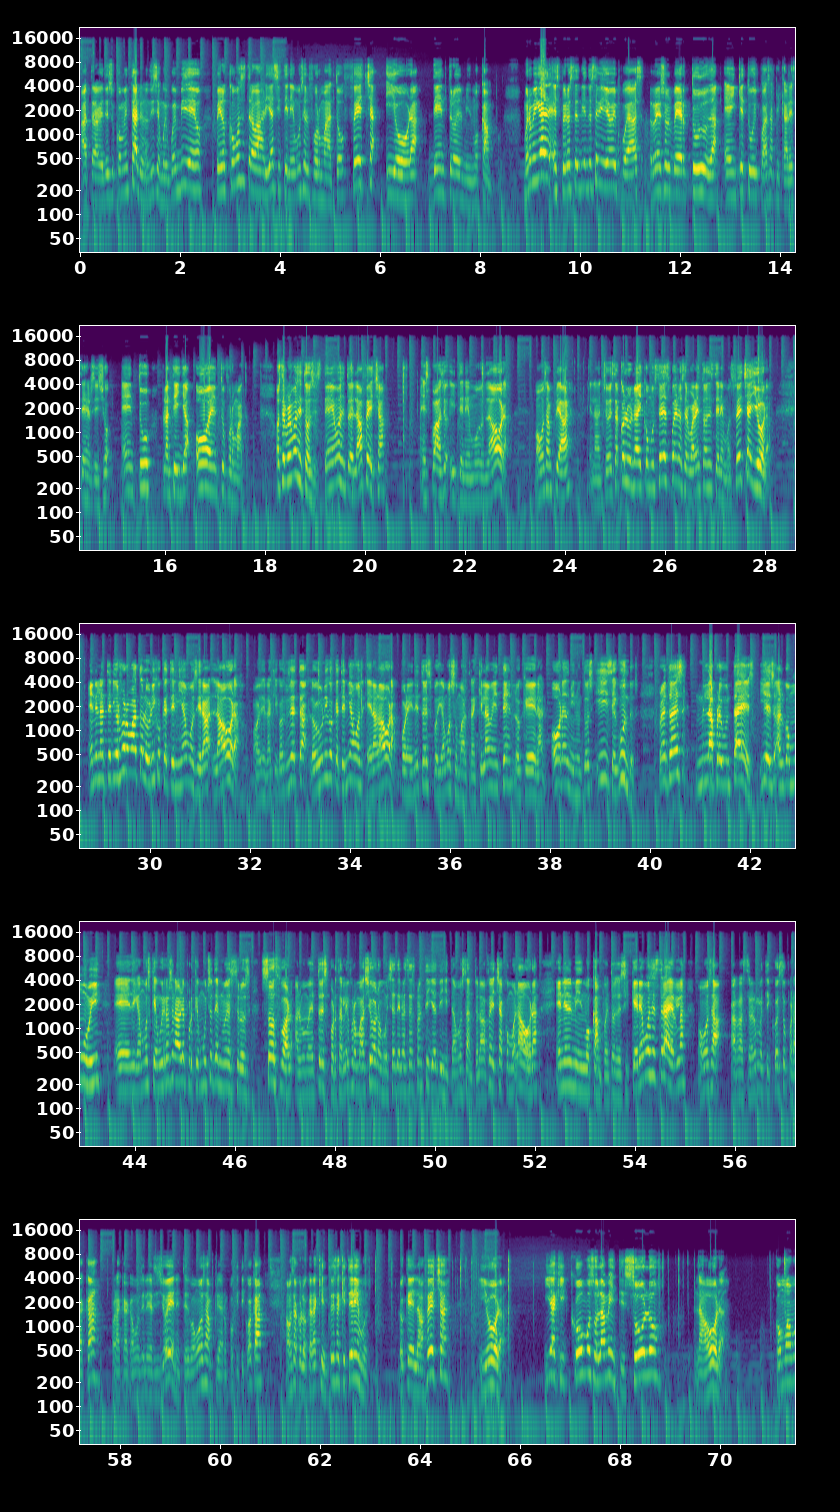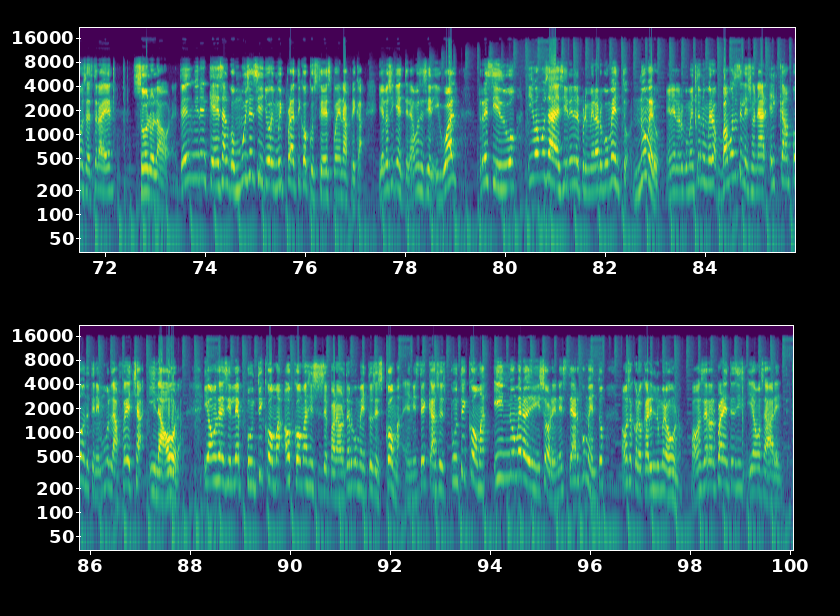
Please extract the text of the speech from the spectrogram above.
a través de su comentario. Nos dice muy buen video, pero ¿cómo se trabajaría si tenemos el formato fecha y hora dentro del mismo campo? Bueno Miguel, espero estés viendo este video y puedas resolver tu duda e inquietud y puedas aplicar este ejercicio en tu plantilla o en tu formato. Observemos entonces, tenemos entonces la fecha, espacio y tenemos la hora. Vamos a ampliar el ancho de esta columna y como ustedes pueden observar entonces tenemos fecha y hora. En el anterior formato lo único que teníamos era la hora. Vamos a decirle aquí con su Z. Lo único que teníamos era la hora. Por ende entonces podíamos sumar tranquilamente lo que eran horas, minutos y segundos. Pero entonces la pregunta es, y es algo muy eh, digamos que muy razonable porque muchos de nuestros software al momento de exportar la información o muchas de nuestras plantillas digitamos tanto la fecha como la hora en el mismo campo. Entonces si queremos extraerla vamos a arrastrar un momentico esto por acá para que hagamos el ejercicio bien. Entonces vamos a ampliar un poquitico acá. Vamos a colocar aquí. Entonces aquí tenemos lo que es la fecha y hora. Y aquí como solamente solo la hora cómo vamos a extraer solo la hora. Entonces miren que es algo muy sencillo y muy práctico que ustedes pueden aplicar. Y es lo siguiente, le vamos a decir igual residuo y vamos a decir en el primer argumento número. En el argumento número vamos a seleccionar el campo donde tenemos la fecha y la hora. Y vamos a decirle punto y coma o coma si su separador de argumentos es coma. En este caso es punto y coma y número divisor. En este argumento vamos a colocar el número 1. Vamos a cerrar paréntesis y vamos a dar enter.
